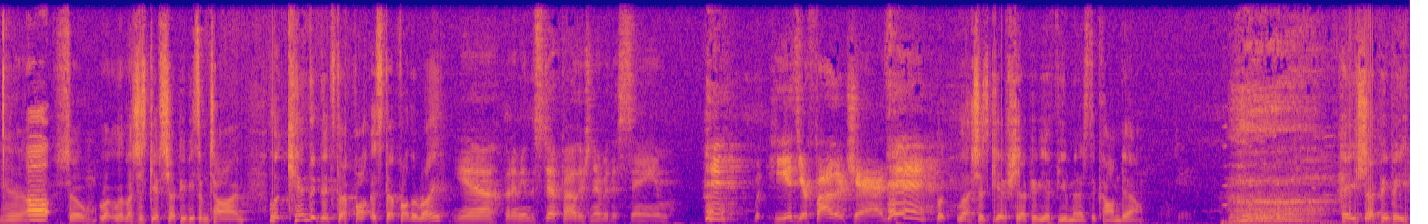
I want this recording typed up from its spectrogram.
Yeah. Oh. So look, look, let's just give Chef Pee some time. Look, Ken's a good stepfa- uh, stepfather, right? Yeah, but I mean, the stepfather's never the same. but he is your father, Chad. Look, let's just give Chef Pee a few minutes to calm down. hey, Chef Pee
